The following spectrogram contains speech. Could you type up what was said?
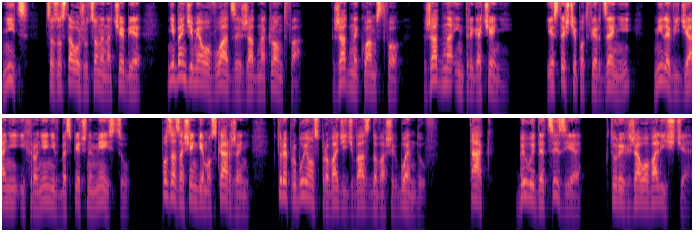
Nic, co zostało rzucone na ciebie, nie będzie miało władzy żadna klątwa, żadne kłamstwo, żadna intryga cieni. Jesteście potwierdzeni, mile widziani i chronieni w bezpiecznym miejscu, poza zasięgiem oskarżeń, które próbują sprowadzić was do waszych błędów. Tak, były decyzje, których żałowaliście.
